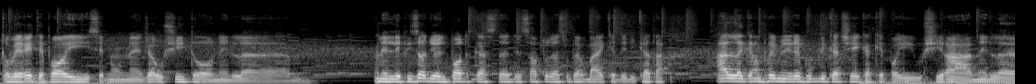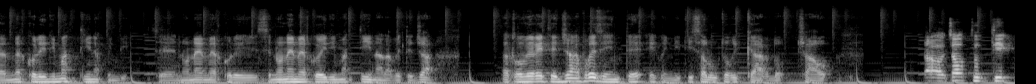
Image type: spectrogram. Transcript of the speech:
troverete poi se non è già uscito nel, nell'episodio del podcast del Salto della Superbike dedicata al Gran Premio di Repubblica Ceca che poi uscirà nel mercoledì mattina, quindi se non è mercoledì, se non è mercoledì mattina l'avete già, la troverete già presente e quindi ti saluto Riccardo, ciao. Ciao, ciao a tutti.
